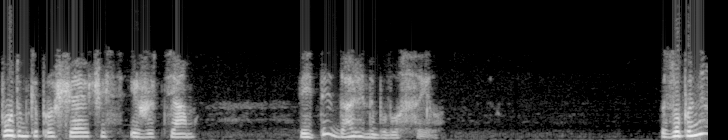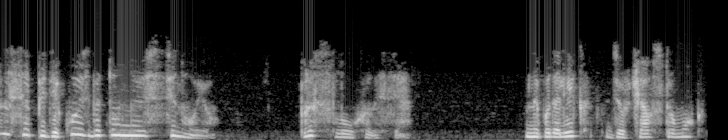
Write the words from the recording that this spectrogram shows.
подумки прощаючись із життям. Йти далі не було сил. Зупинилися під якоюсь бетонною стіною, прислухалися. Неподалік дзюрчав струмок.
